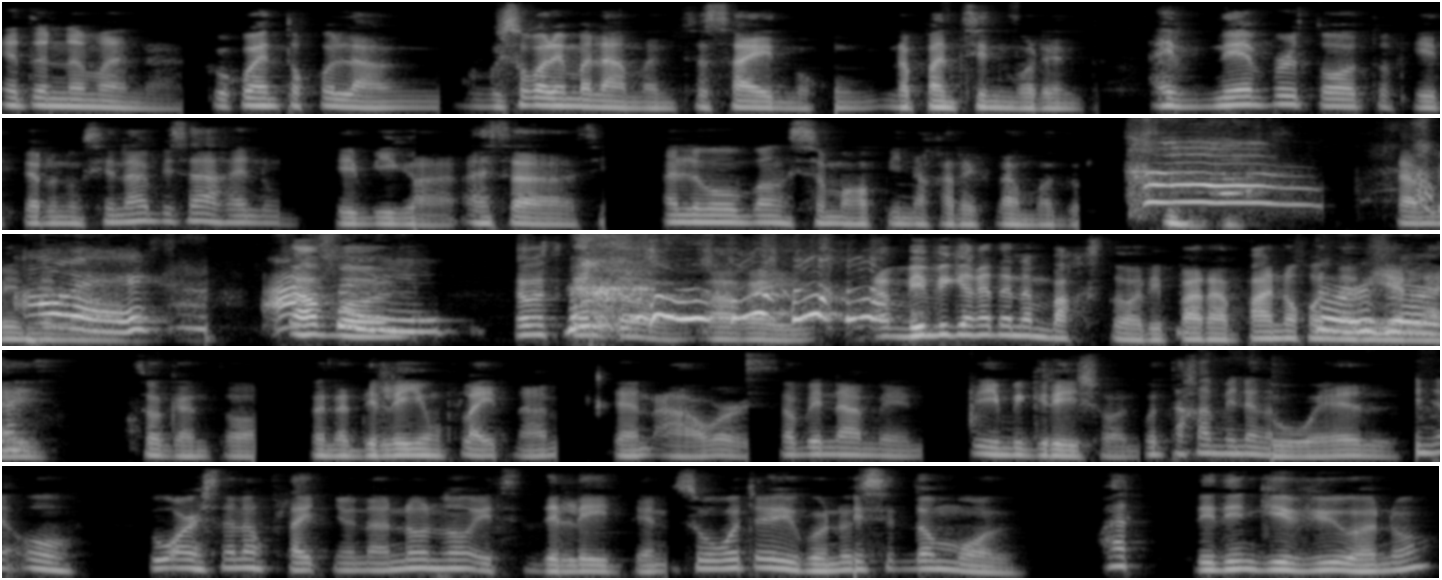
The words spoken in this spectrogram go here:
ito naman ah, kukwento ko lang, gusto ko rin malaman sa side mo kung napansin mo rin. I've never thought of it, pero nung sinabi sa akin ng kaibigan, ah, sa, alam mo bang sa mga pinakareklamo doon? Sabi nila, Okay. Actually, Tapos ganito, okay. Bibigyan kita ng backstory para paano ko Sure, na-realize. So ganito, so na-delay yung flight namin, 10 hours. Sabi namin, immigration, punta kami ng duel. Sabi niya, oh, 2 hours na lang flight nyo na. No, no, it's delayed then. So what are you gonna do? Visit the mall. What? They didn't give you, ano?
